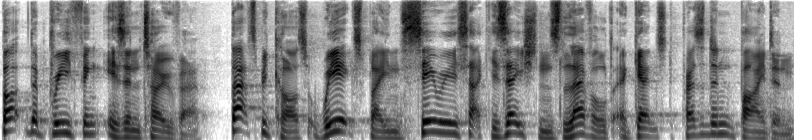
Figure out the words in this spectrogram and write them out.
but the briefing isn't over. That's because we explain serious accusations levelled against President Biden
